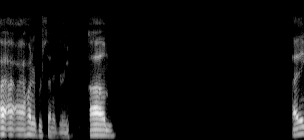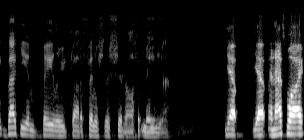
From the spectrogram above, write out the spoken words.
I, I, I 100% agree. Um, I think Becky and Bayley got to finish this shit off at Mania. yep, yep, and that's why.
